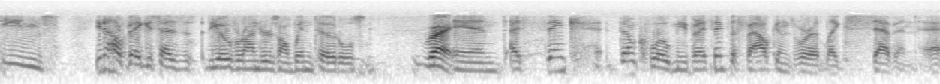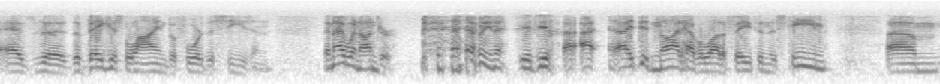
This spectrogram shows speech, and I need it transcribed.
teams. You know how Vegas has the over unders on win totals, right? And I think, don't quote me, but I think the Falcons were at like seven as the the Vegas line before the season, and I went under. I mean, did you? I, I did not have a lot of faith in this team. Um,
